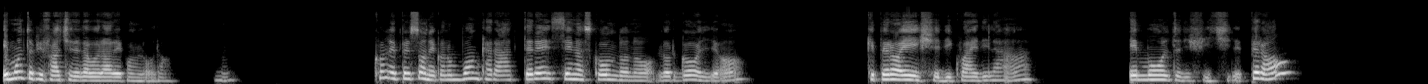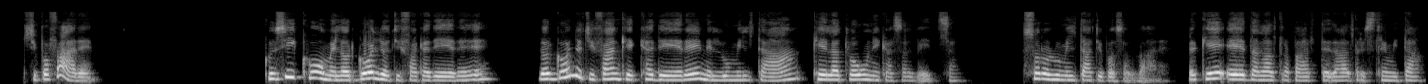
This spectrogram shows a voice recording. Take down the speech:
è molto più facile lavorare con loro. mm? Con le persone con un buon carattere, se nascondono l'orgoglio, che però esce di qua e di là, è molto difficile, però si può fare. Così come l'orgoglio ti fa cadere, l'orgoglio ti fa anche cadere nell'umiltà, che è la tua unica salvezza. Solo l'umiltà ti può salvare, perché è dall'altra parte, dall'altra estremità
